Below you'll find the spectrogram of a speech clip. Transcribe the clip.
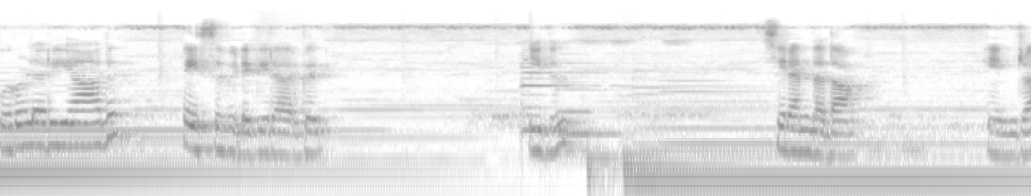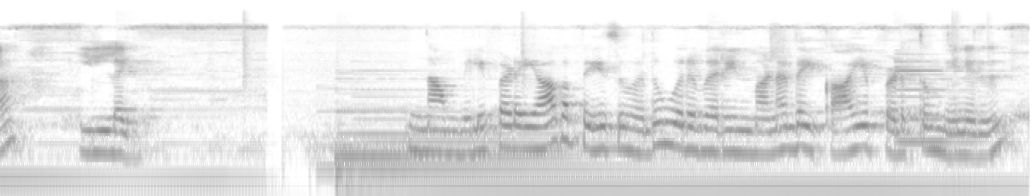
பொருளறியாது பேசிவிடுகிறார்கள். இது சிறந்ததா என்றால் இல்லை. நாம் வெளிப்படையாக பேசுவது ஒருவரின் மனதை காயப்படுத்தும் எனில்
